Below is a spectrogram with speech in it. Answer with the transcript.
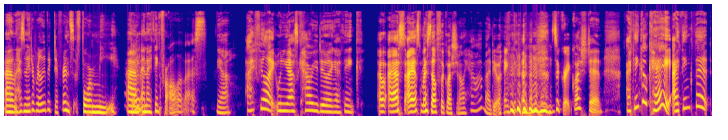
um, has made a really big difference for me um, and I think for all of us. Yeah. I feel like when you ask how are you doing, I think I asked I asked myself the question like how am I doing? It's a great question. I think okay. I think that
